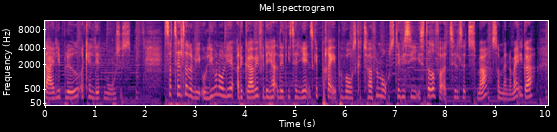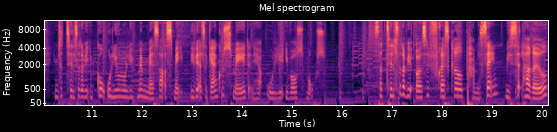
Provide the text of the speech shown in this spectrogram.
dejligt bløde og kan let moses. Så tilsætter vi olivenolie, og det gør vi for det her lidt italienske præg på vores kartoffelmos. Det vil sige, at i stedet for at tilsætte smør, som man normalt gør, jamen så tilsætter vi en god olivenolie med masser af smag. Vi vil altså gerne kunne smage den her olie i vores mos. Så tilsætter vi også friskrevet parmesan, vi selv har revet.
